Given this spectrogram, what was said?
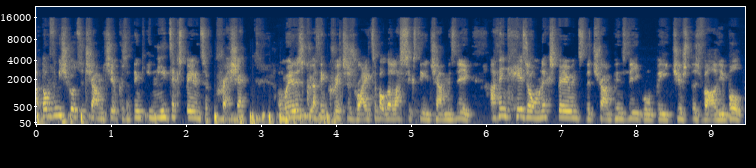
I don't think he should go to the Championship because I think he needs experience of pressure. And whereas I think Chris is right about the last 16 Champions League, I think his own experience of the Champions League will be just as valuable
